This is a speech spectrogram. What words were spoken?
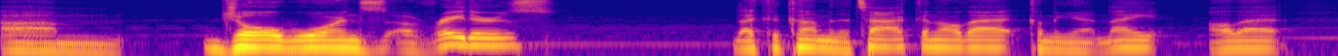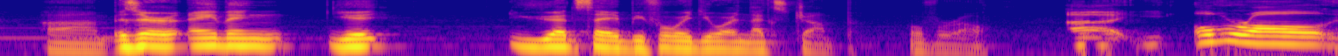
Um, Joel warns of raiders that could come and attack and all that, coming at night, all that. Um, is there anything you you had to say before we do our next jump overall? uh, overall,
